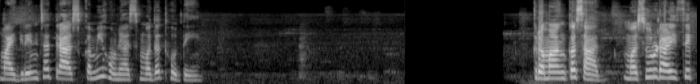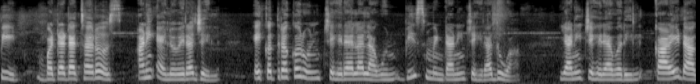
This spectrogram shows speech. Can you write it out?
मायग्रेनचा त्रास कमी होण्यास मदत होते. क्रमांक सात. मसूर डाळीचे पीठ बटाट्याचा रस आणि ॲलोवेरा जेल एकत्र करून चेहऱ्याला लावून वीस मिनिटांनी चेहरा धुवा. याने चेहऱ्यावरील काळे डाग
